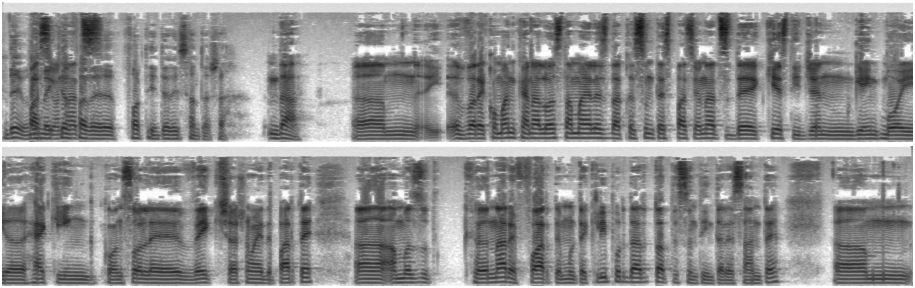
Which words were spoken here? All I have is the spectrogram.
de, pasionați. pare foarte interesant așa. Da. Um, vă recomand canalul ăsta mai ales dacă sunteți pasionați de chestii gen Game Boy, uh, hacking, console vechi și așa mai departe. Uh, am văzut că nu are foarte multe clipuri, dar toate sunt interesante. Um,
